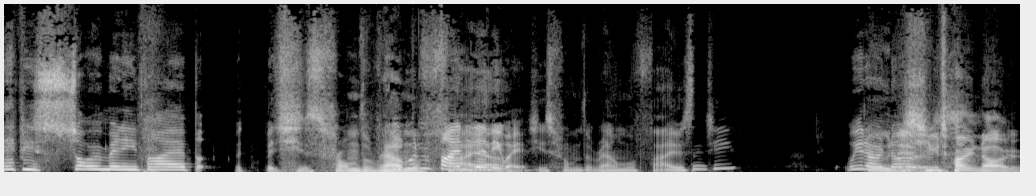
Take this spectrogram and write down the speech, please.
There'd be so many fire. But But but she's from the realm You wouldn't of find it anyway. She's from the realm of fire, isn't she? we don't know. you don't know.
